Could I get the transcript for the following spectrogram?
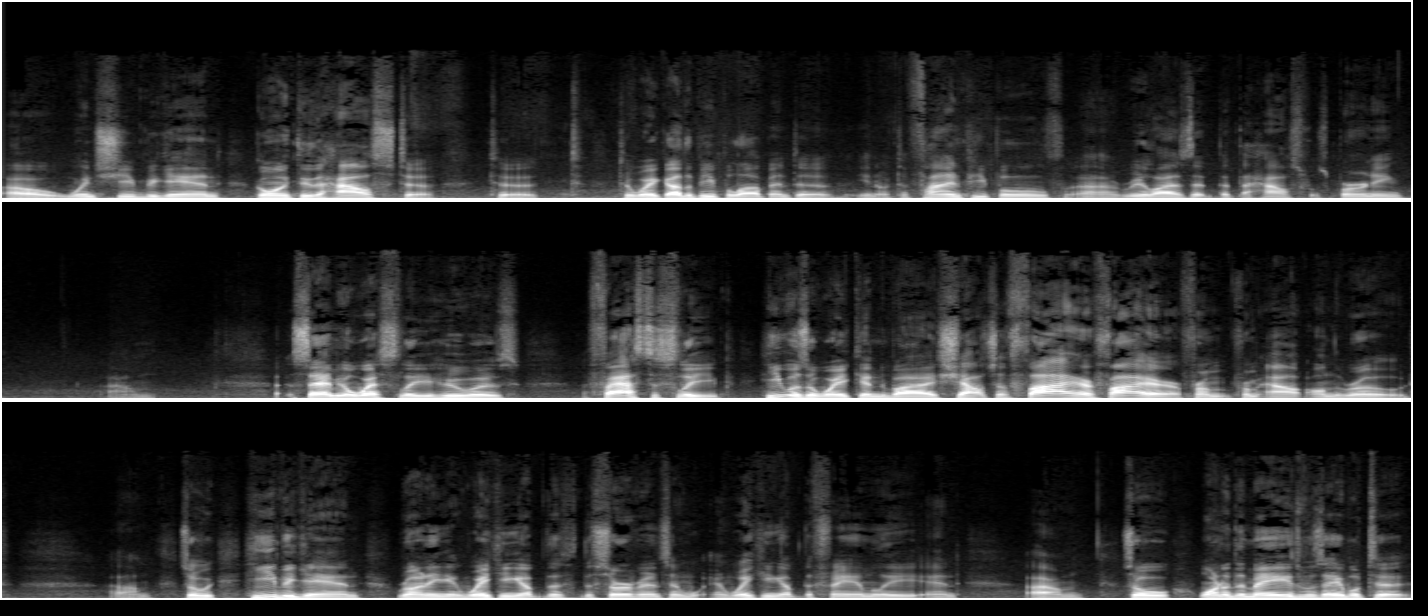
uh, when she began going through the house to, to, to wake other people up and to, you know, to find people, uh, realize that, that the house was burning. Um, Samuel Wesley, who was fast asleep, he was awakened by shouts of fire, fire from, from out on the road. Um, so he began running and waking up the, the servants and, and waking up the family. And um, so one of the maids was able to,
